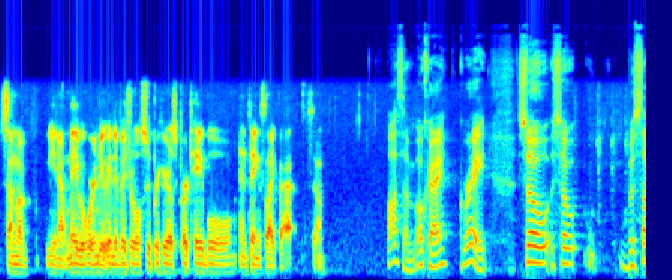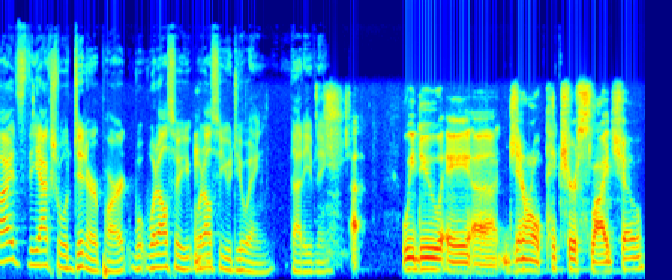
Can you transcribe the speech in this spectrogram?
some of you know maybe we're gonna do individual superheroes per table and things like that. So. Awesome. Okay, great. So so besides the actual dinner part, what, what else are you what else are you doing that evening? We do a uh, general picture slideshow.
